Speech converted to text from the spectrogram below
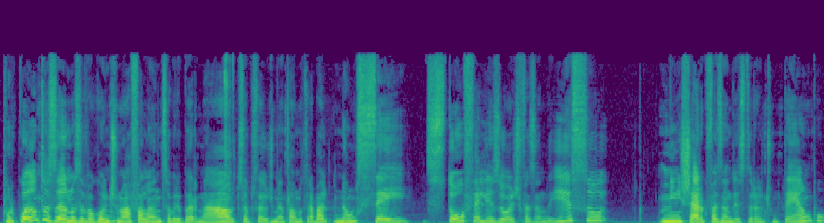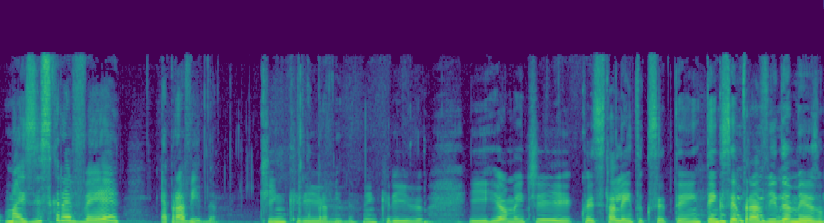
Por quantos anos eu vou continuar falando sobre burnout, sobre saúde mental no trabalho? Não sei. Estou feliz hoje fazendo isso, me enxergo fazendo isso durante um tempo, mas escrever é pra vida. Que incrível, É vida. incrível. E realmente, com esse talento que você tem, tem que ser para a vida mesmo.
